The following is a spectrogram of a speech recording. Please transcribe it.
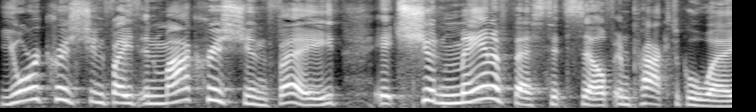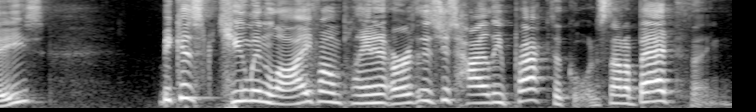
your Christian faith and my Christian faith, it should manifest itself in practical ways because human life on planet Earth is just highly practical. It's not a bad thing.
